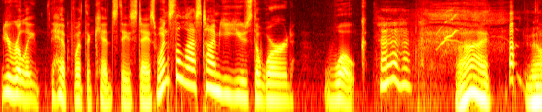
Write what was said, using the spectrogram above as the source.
you're really hip with the kids these days. When's the last time you used the word woke? I, you know,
